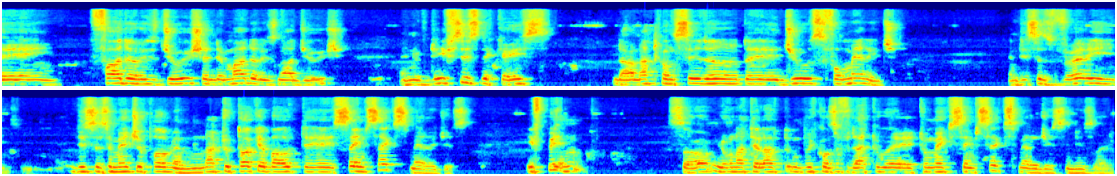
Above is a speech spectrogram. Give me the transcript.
the father is Jewish and the mother is not Jewish. And if this is the case, they are not considered uh, Jews for marriage. And this is very, this is a major problem, not to talk about same-sex marriages. If so you're not allowed to, because of that to, uh, to make same-sex marriages in Israel.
